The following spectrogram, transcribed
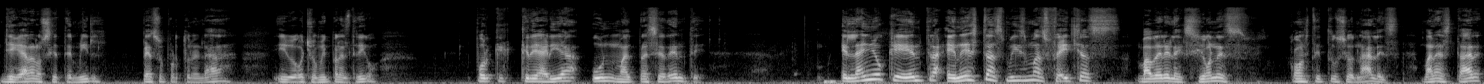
llegar a los 7 mil pesos por tonelada y 8 mil para el trigo? Porque crearía un mal precedente. El año que entra, en estas mismas fechas, va a haber elecciones constitucionales. Van a estar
